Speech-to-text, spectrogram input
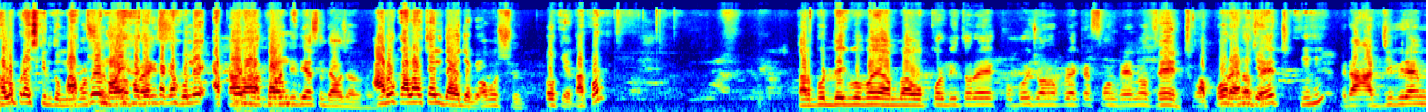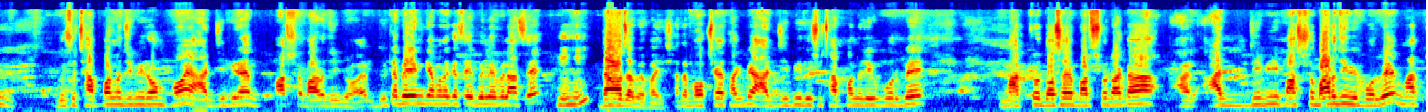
ভালো প্রাইস কিন্তু মাত্র অবশ্যই ভালো নয় হাজার price। টাকা হলে এত কোয়ান্টিটি আছে দেওয়া যাবে আরও কালার চাইলে দেওয়া যাবে। অবশ্যই। ওকে তারপর? তারপর দেখব ভাই আমরা ওপ্পোর ভিতরে খুবই জনপ্রিয় একটা phone Reno Z Oppo Reno Z এটা আট জিবি র্যাম দুশো ছাপ্পান্ন জিবি রম হয় আট জিবি র্যাম পাঁচশো বারো জিবি হয়। দুইটা ভেরিয়েন্টই আমাদের কাছে অ্যাভেলেবেল আছে। দেওয়া যাবে ভাই সাথে বক্সে থাকবে আট জিবি দুশো ছাপ্পান্ন জিবি পড়বে মাত্র দশ হাজার পাঁচশো টাকা আর আট জিবি পাঁচশো বারো জিবি পড়বে মাত্র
